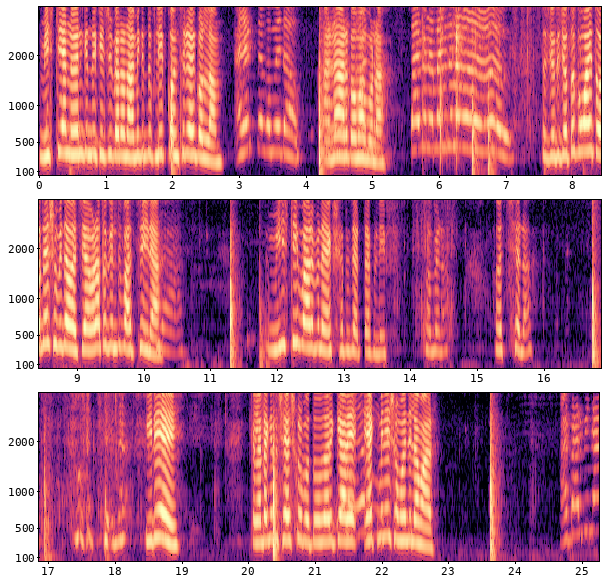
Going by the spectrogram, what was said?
মিষ্টি আর নয়ন কিন্তু কিছু পেল না আমি কিন্তু ফ্লিপ কনসিডার করলাম। আরেকটা কমে দাও। আর না আর কমাবো না। তো যদি যত কমাই তোদের সুবিধা হচ্ছে ওরা তো কিন্তু পাচ্ছেই না। না। মিষ্টি পারবে না একসাথে চারটা ফ্লিপ হবে না হচ্ছে না। কিরে? খেলাটা কিন্তু শেষ করব তোদেরকে আর এক মিনিট সময় দিলাম আর। আর পারবি না।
